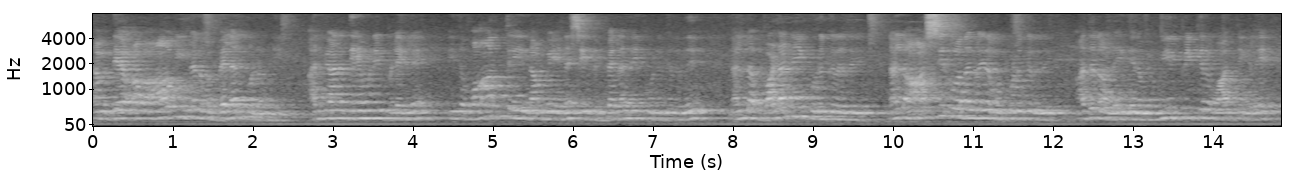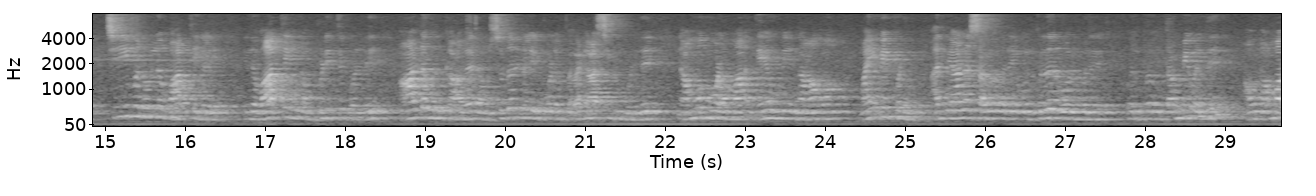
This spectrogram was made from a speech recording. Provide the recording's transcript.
நம்ம தே ஆவியில் நம்ம பலன் பண்ண முடியும். அருமையான தேவனின் பிள்ளைகளே இந்த வார்த்தை நம்ம என்ன செய்யுது பலனை கொடுக்கிறது நல்ல பலனை கொடுக்கிறது நல்ல ஆசீர்வாதங்களை நம்ம கொடுக்கிறது. அதனால இதை நம்ம உயிர்ப்பிக்கிற வார்த்தைகளே ஜீவனுள்ள வார்த்தைகளே இந்த வார்த்தையை நாம் பிடித்து கொண்டு ஆண்டவருக்காக நம் சுடர்களைப் போல பிரகாசிக்கும் பொழுது நம்ம மூலமா தேவனுடைய நாமம் மயமைப்படும் அருமையான சகோதரி ஒரு பிரதர் ஒரு ஒரு ஒரு தம்பி வந்து அவங்க அம்மா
